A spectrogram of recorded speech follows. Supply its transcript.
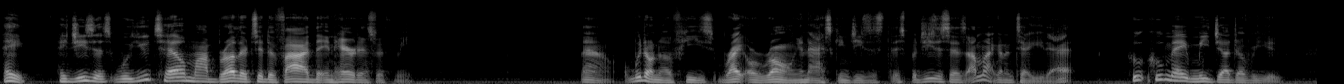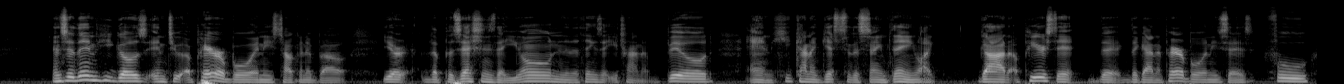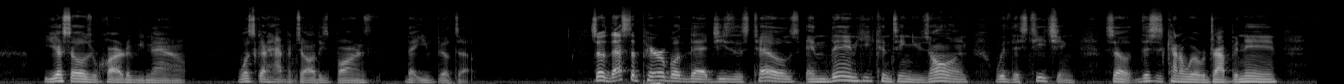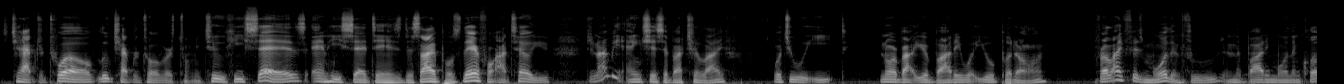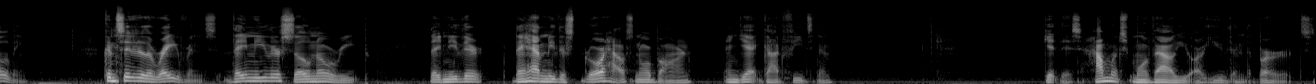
Hey, hey, Jesus, will you tell my brother to divide the inheritance with me? Now, we don't know if he's right or wrong in asking Jesus this, but Jesus says, I'm not going to tell you that. Who, who made me judge over you? And so then he goes into a parable and he's talking about your the possessions that you own and the things that you're trying to build and he kind of gets to the same thing like God appears to the the guy in the parable and he says, "Fool, your soul is required of you now. What's going to happen to all these barns that you've built up?" So that's the parable that Jesus tells, and then he continues on with this teaching. So this is kind of where we're dropping in chapter 12, Luke chapter 12, verse 22, he says, And he said to his disciples, Therefore I tell you, do not be anxious about your life, what you will eat, nor about your body, what you will put on. For life is more than food, and the body more than clothing. Consider the ravens. They neither sow nor reap. They neither they have neither storehouse nor barn, and yet God feeds them. Get this. How much more value are you than the birds?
